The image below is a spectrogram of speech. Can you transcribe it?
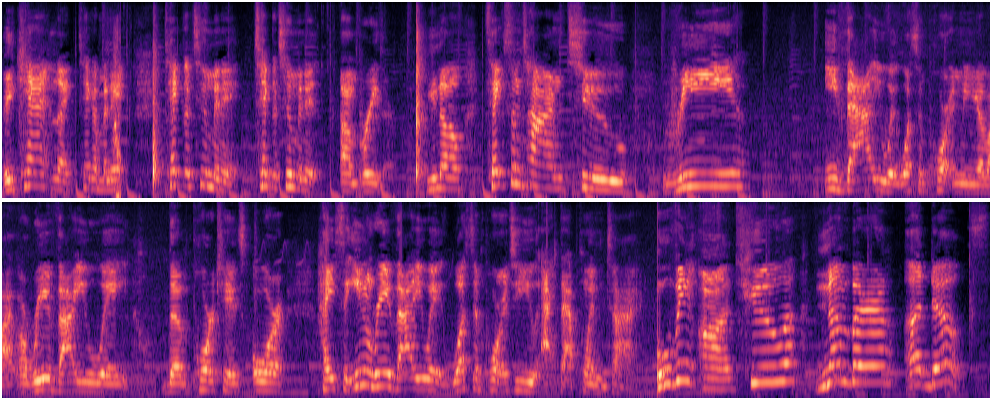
you can't like take a minute take a two minute, take a two minute um, breather. You know, take some time to re-evaluate what's important in your life or re-evaluate the importance or how you say even re-evaluate what's important to you at that point in time. Moving on to number adults.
